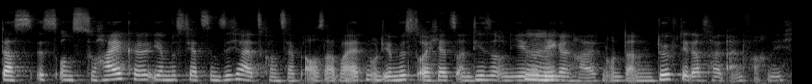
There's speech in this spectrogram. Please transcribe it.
das ist uns zu heikel, ihr müsst jetzt ein Sicherheitskonzept ausarbeiten und ihr müsst euch jetzt an diese und jene Regeln halten. Und dann dürft ihr das halt einfach nicht.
